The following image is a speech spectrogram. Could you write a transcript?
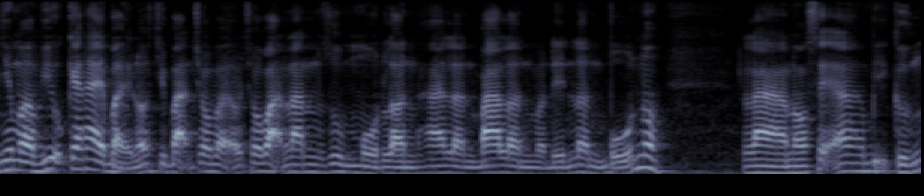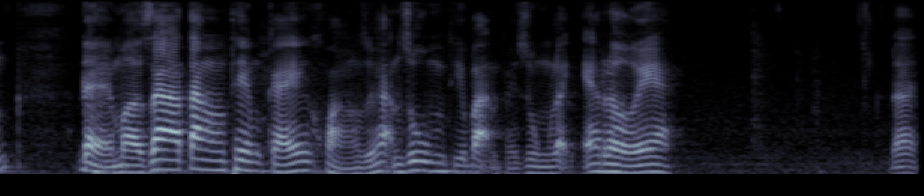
nhưng mà ví dụ kết 27 nó chỉ bạn cho bạn cho bạn lăn zoom một lần hai lần ba lần và đến lần 4 thôi là nó sẽ bị cứng để mà gia tăng thêm cái khoảng giới hạn zoom thì bạn phải dùng lệnh RE đây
